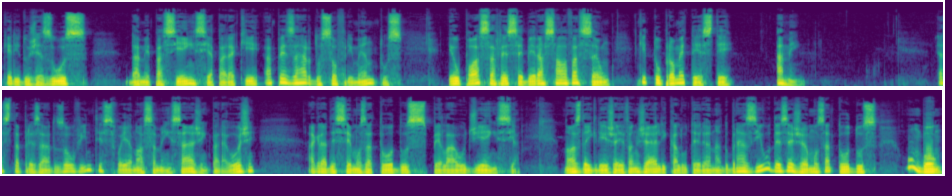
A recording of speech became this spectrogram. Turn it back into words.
Querido Jesus, dá-me paciência para que, apesar dos sofrimentos, eu possa receber a salvação que tu prometeste. Amém. Esta, prezados ouvintes, foi a nossa mensagem para hoje. Agradecemos a todos pela audiência. Nós da Igreja Evangélica Luterana do Brasil desejamos a todos um bom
